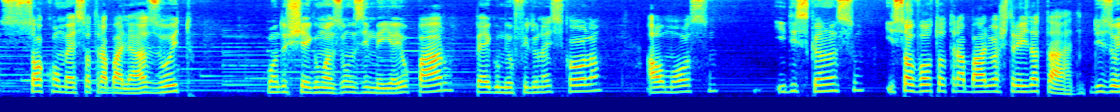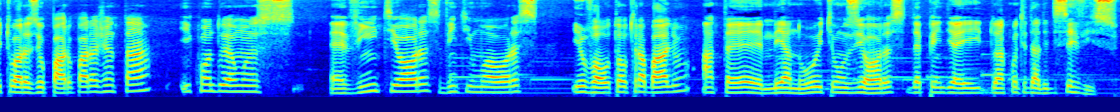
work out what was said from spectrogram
só começo a trabalhar às oito. Quando chega umas onze e meia eu paro, pego meu filho na escola, almoço e descanso e só volto ao trabalho às três da tarde. 18 horas eu paro para jantar e quando é umas é, 20 horas, 21 horas, eu volto ao trabalho até meia-noite, 11 horas, depende aí da quantidade de serviço.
